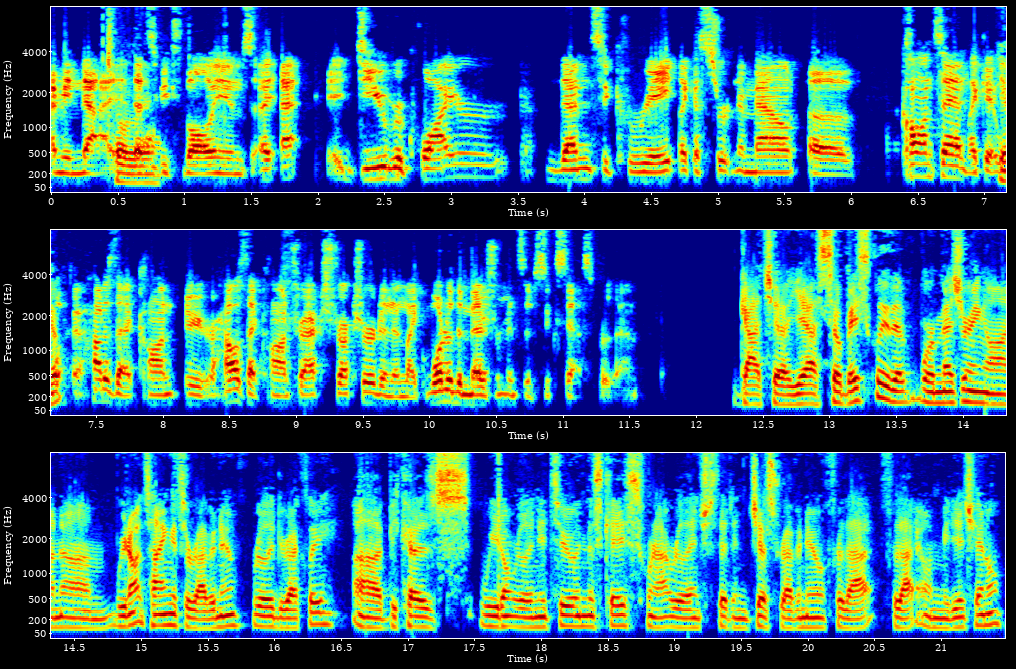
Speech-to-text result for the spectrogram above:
I, mean, that, totally. that speaks volumes. I, I, do you require them to create like a certain amount of content? Like, yep. how does that con or how is that contract structured? And then, like, what are the measurements of success for them? Gotcha. Yeah. So basically, we're measuring on. Um, we're not tying it to revenue really directly uh, because we don't really need to in this case. We're not really interested in just revenue for that for that own media channel.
